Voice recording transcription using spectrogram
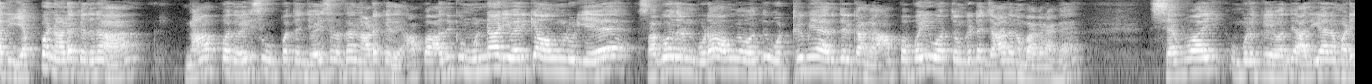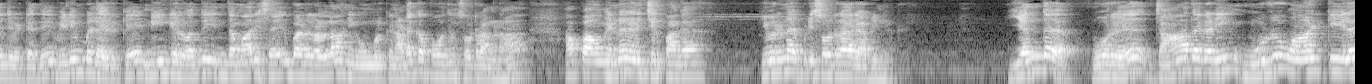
அது எப்போ நடக்குதுன்னா நாற்பது வயசு முப்பத்தஞ்சு வயசில் தான் நடக்குது. அப்போ அதுக்கு முன்னாடி வரைக்கும் அவங்களுடைய சகோதரன் கூட அவங்க வந்து ஒற்றுமையாக இருந்திருக்காங்க. அப்போ போய் ஒருத்தவங்ககிட்ட ஜாதகம் பார்க்குறாங்க செவ்வாய் உங்களுக்கு வந்து அதிகாரம் அடைந்து விட்டது விளிம்பில் இருக்குது நீங்கள் வந்து இந்த மாதிரி செயல்பாடுகள்லாம் நீங்கள் உங்களுக்கு நடக்க போகுதுன்னு சொல்கிறாங்கன்னா அப்போ அவங்க என்ன நினச்சிருப்பாங்க? இவர் என்ன இப்படி சொல்கிறாரு அப்படின்னு. எந்த ஒரு ஜாதகனின் முழு வாழ்க்கையில்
